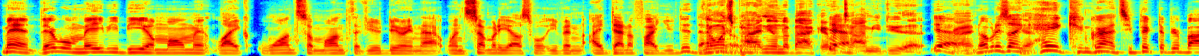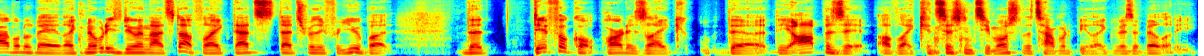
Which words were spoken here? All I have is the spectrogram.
man, there will maybe be a moment like once a month if you're doing that when somebody else will even identify you did that. No one's patting you on the back every Yeah. time you do that. Yeah, right? nobody's like, Yeah. "Hey, congrats, you picked up your Bible today." Like nobody's doing that stuff. Like that's that's really for you. But the difficult part is like the the opposite of like consistency. Most of the time would be like visibility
